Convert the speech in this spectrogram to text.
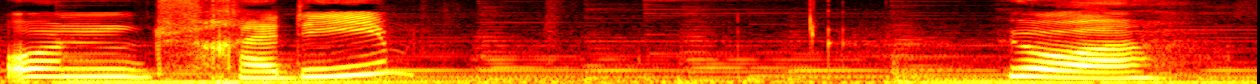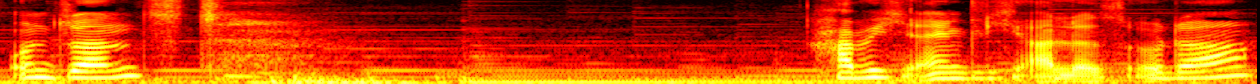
und Freddy. Ja, und sonst habe ich eigentlich alles, oder?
